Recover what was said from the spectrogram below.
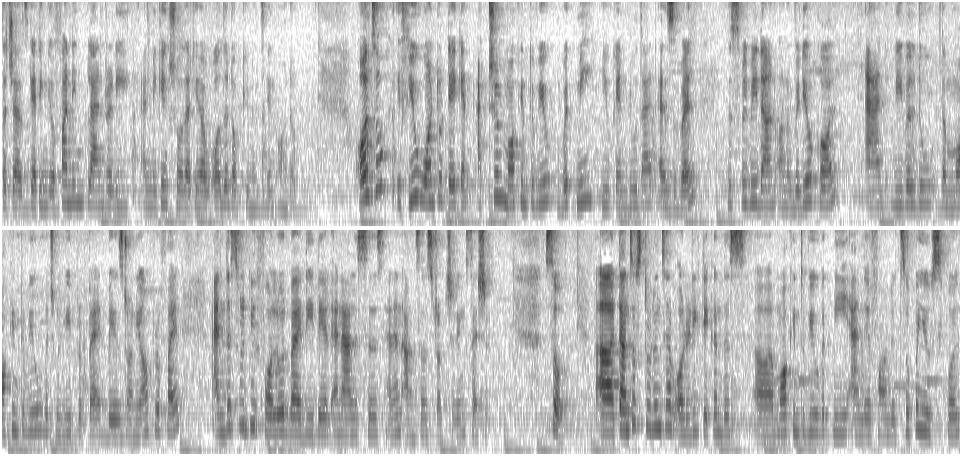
such as getting your funding plan ready and making sure that you have all the documents in order. Also, if you want to take an actual mock interview with me, you can do that as well. This will be done on a video call and we will do the mock interview which will be prepared based on your profile and this will be followed by a detailed analysis and an answer structuring session. So, uh, tons of students have already taken this uh, mock interview with me and they found it super useful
